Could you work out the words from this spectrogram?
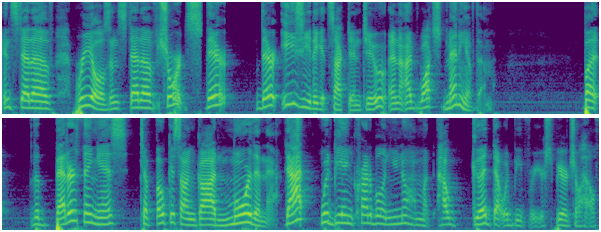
instead of reels, instead of shorts. They're they're easy to get sucked into and I've watched many of them. But the better thing is to focus on God more than that. That would be incredible and you know how much how good that would be for your spiritual health.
